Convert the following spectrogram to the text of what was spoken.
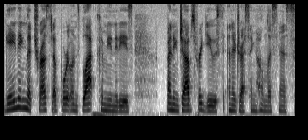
gaining the trust of Portland's black communities finding jobs for youth, and addressing homelessness.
